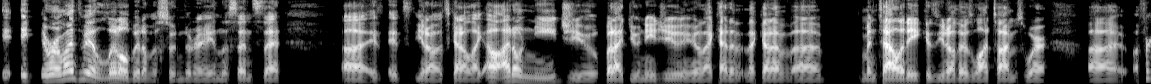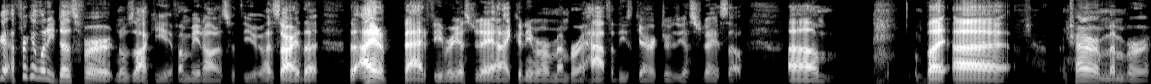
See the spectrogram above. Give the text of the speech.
It, it, it reminds me a little bit of a tsundere in the sense that uh, it, it's you know, it's kind of like, oh, I don't need you, but I do need you. You know, that kind of that kind of uh, mentality because you know, there's a lot of times where uh, I forget I forget what he does for Nozaki. If I'm being honest with you, I'm sorry. The, the I had a bad fever yesterday, and I couldn't even remember half of these characters yesterday. So, um, but uh, I'm trying to remember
